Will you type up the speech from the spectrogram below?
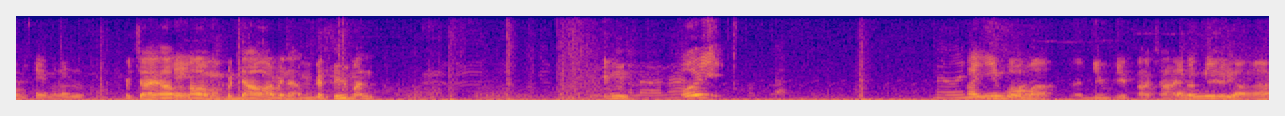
ผมเตะมันรัวไม่ใช่ครับน้องมึงปัญญาอ่อนไหมเนี่ยมึงก็ซื้อมันจริงๆเอ้ยใครยิงผมอะยิงผิดน้องชายอันนี้มีเหลืองนะ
